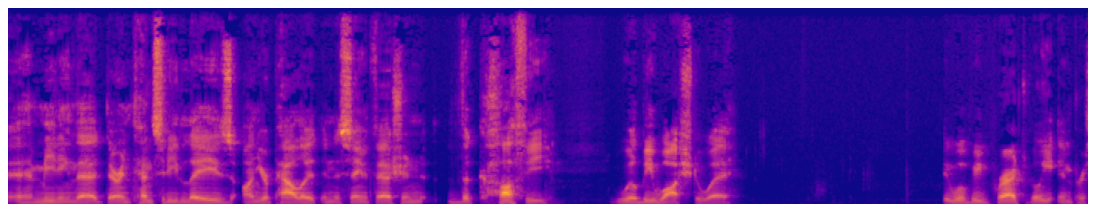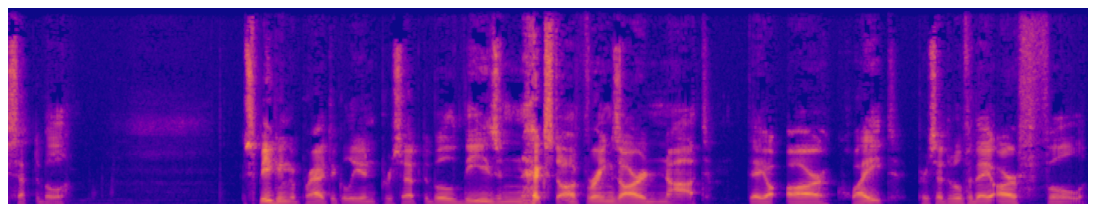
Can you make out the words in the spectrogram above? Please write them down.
uh, meaning that their intensity lays on your palate in the same fashion. The coffee will be washed away. It will be practically imperceptible Speaking of practically imperceptible, these next offerings are not. They are quite perceptible, for they are full.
